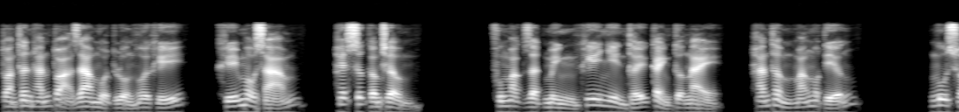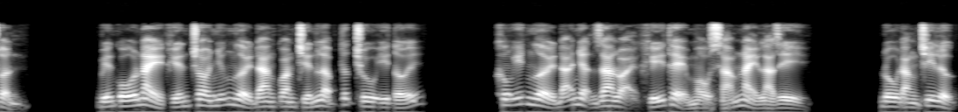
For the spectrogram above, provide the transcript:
toàn thân hắn tỏa ra một luồng hôi khí khí màu xám, hết sức căm trầm phùng mặc giật mình khi nhìn thấy cảnh tượng này, hắn thầm mắng một tiếng. Ngu xuẩn. Biến cố này khiến cho những người đang quan chiến lập tức chú ý tới. Không ít người đã nhận ra loại khí thể màu xám này là gì. Đồ đằng chi lực.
